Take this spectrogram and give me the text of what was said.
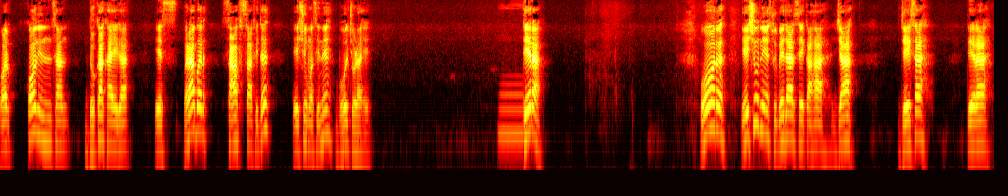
और कौन इंसान धोखा खाएगा ये बराबर साफ़ साफ़ इधर यीशु मसीह ने बोल छोड़ा है। तेरा और यीशु ने सूबेदार से कहा, जा, जैसा तेरा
